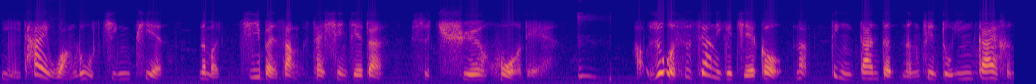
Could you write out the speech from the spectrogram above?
以太网络晶片，那么基本上在现阶段是缺货的。嗯，好，如果是这样的一个结构，那订单的能见度应该很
